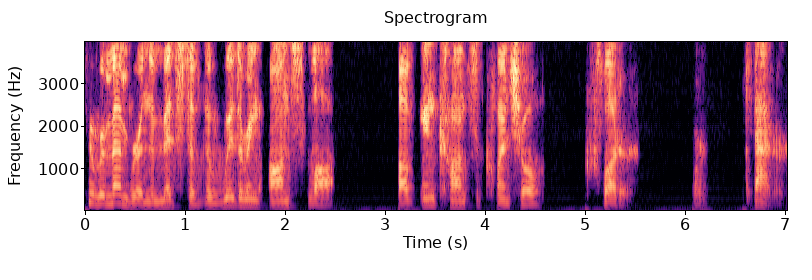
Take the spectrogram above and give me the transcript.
to remember in the midst of the withering onslaught of inconsequential clutter or chatter.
